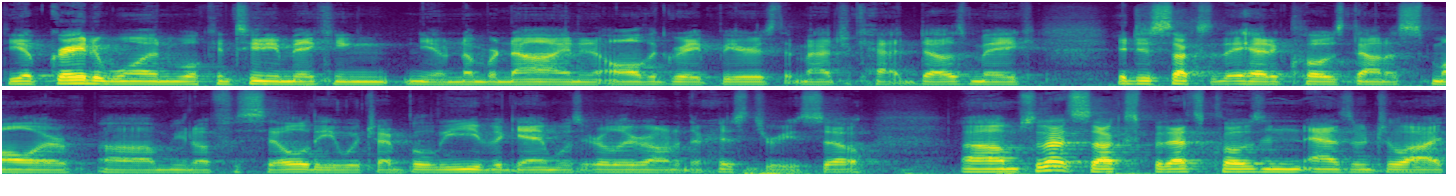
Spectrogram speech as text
The upgraded one will continue making, you know, number nine and all the great beers that Magic Hat does make. It just sucks that they had to close down a smaller, um, you know, facility, which I believe again was earlier on in their history. So, um, so that sucks. But that's closing as of July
